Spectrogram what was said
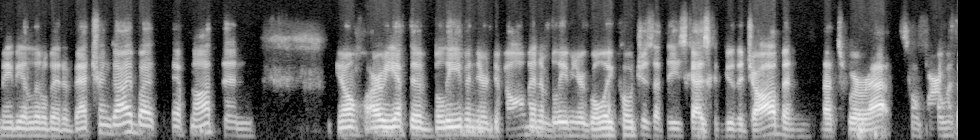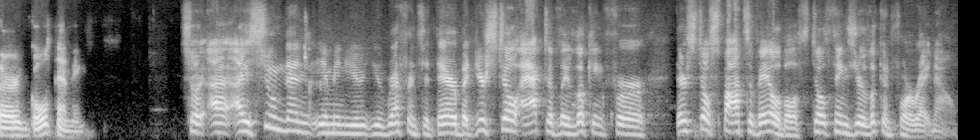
maybe a little bit of veteran guy. But if not, then you know, are you have to believe in your development and believe in your goalie coaches that these guys can do the job, and that's where we're at so far with our goaltending. So I, I assume then, I mean, you you reference it there, but you're still actively looking for. There's still spots available, still things you're looking for right now.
